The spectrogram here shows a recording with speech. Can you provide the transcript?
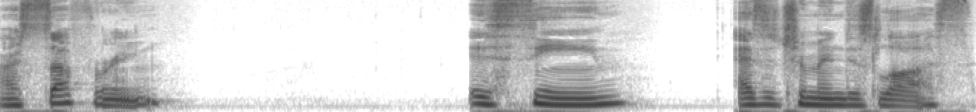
our suffering, is seen as a tremendous loss.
